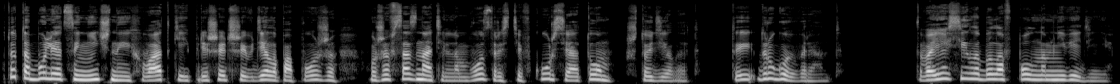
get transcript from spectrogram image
Кто-то более циничный и хваткий, пришедший в дело попозже, уже в сознательном возрасте, в курсе о том, что делает. Ты другой вариант. Твоя сила была в полном неведении.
